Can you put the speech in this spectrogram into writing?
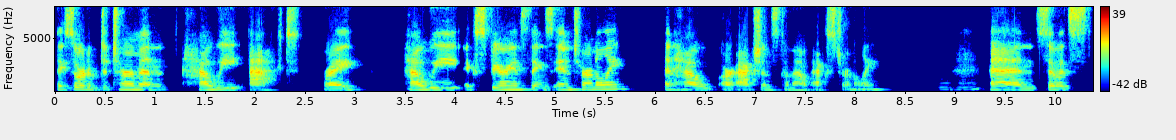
they sort of determine how we act, right? How we experience things internally and how our actions come out externally. Mhm. And so it's,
